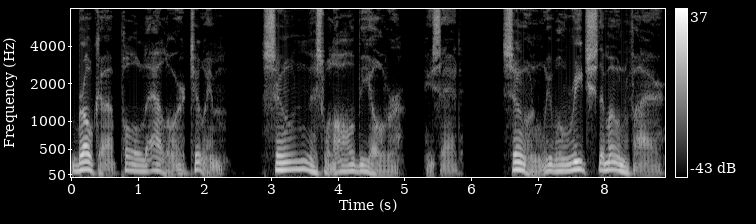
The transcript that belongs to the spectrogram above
Broca pulled Alor to him. Soon this will all be over, he said. Soon we will reach the moonfire.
